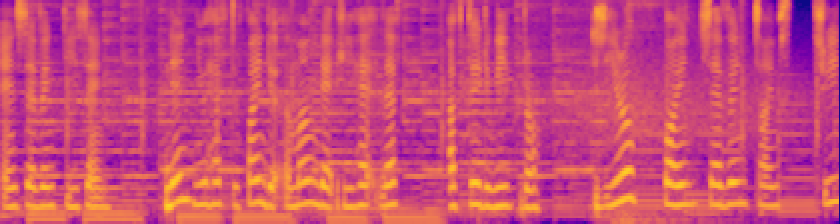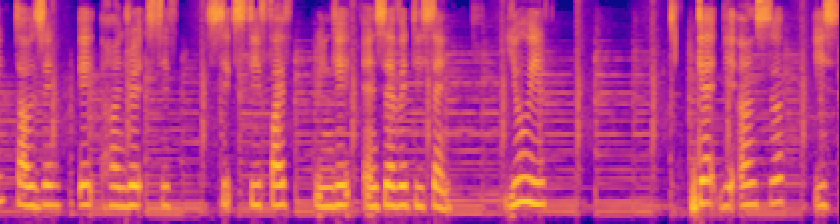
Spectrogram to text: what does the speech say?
and 70 cent. Then you have to find the amount that he had left after the withdraw. 0.7 times 3865 ringgit and 70 cent. You will get the answer is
